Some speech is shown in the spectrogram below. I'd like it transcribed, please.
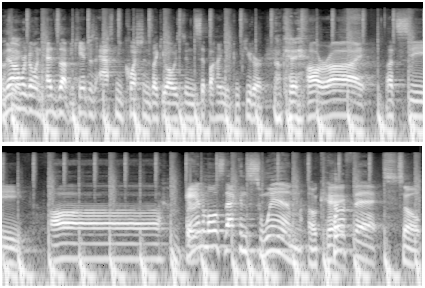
Okay. Now we're going heads up. You can't just ask me questions like you always do and sit behind your computer. Okay. All right. Let's see. Uh, animals that can swim. Okay. Perfect. So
